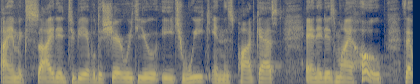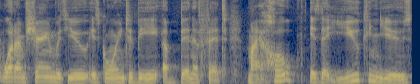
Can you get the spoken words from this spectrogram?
I am excited to be able to share with you each week in this podcast, and it is my hope that what I'm sharing with you is going to be a benefit. My hope is that you can use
